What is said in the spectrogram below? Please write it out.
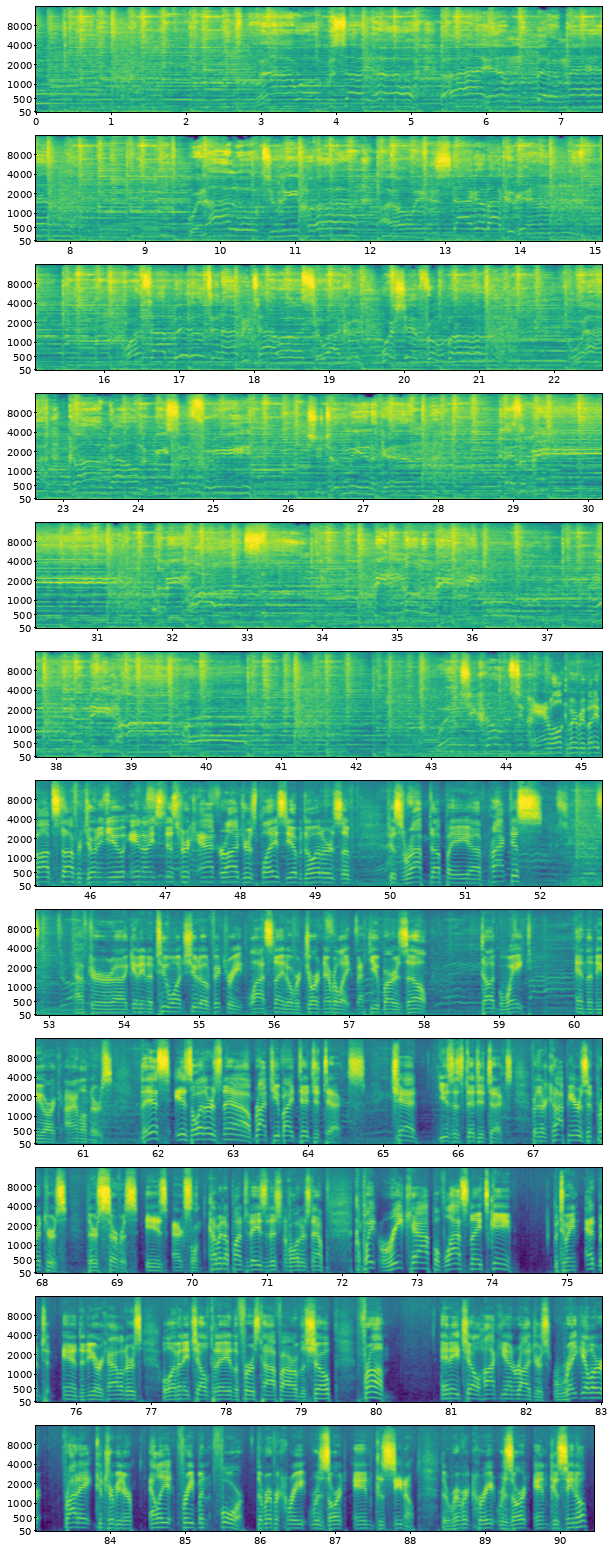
Everybody. Bob Stauffer joining you in Ice District at Rogers Place. The Edmonton Oilers have just wrapped up a uh, practice after uh, getting a 2 1 shootout victory last night over Jordan Eberle, Matthew Barzal, Doug Weight, and the New York Islanders. This is Oilers Now, brought to you by Digitex. Ched uses Digitex for their copiers and printers. Their service is excellent. Coming up on today's edition of Oilers Now, complete recap of last night's game between Edmonton and the New York Islanders. We'll have NHL today in the first half hour of the show from NHL Hockey on Rogers, regular Friday contributor Elliot Friedman for the River Cree Resort and Casino. The River Cree Resort and Casino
